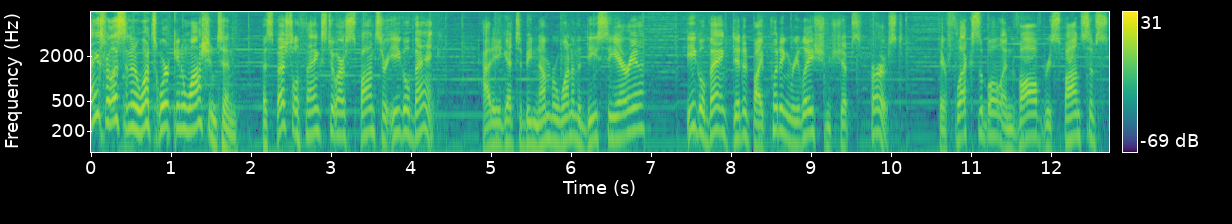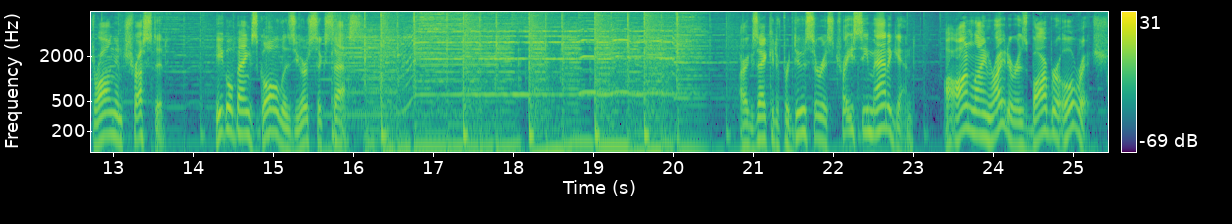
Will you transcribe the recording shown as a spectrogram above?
Thanks for listening to What's Working in Washington. A special thanks to our sponsor, Eagle Bank. How do you get to be number one in the DC area? Eagle Bank did it by putting relationships first. They're flexible, involved, responsive, strong, and trusted. Eagle Bank's goal is your success. Our executive producer is Tracy Madigan. Our online writer is Barbara Ulrich.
